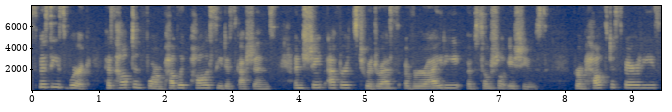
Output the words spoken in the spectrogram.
SPSSI's work has helped inform public policy discussions and shape efforts to address a variety of social issues, from health disparities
